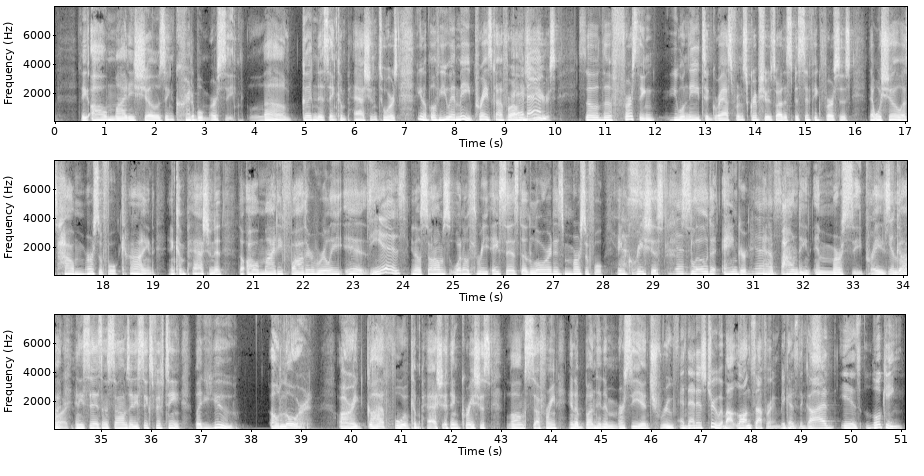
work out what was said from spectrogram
the Almighty shows incredible mercy, love, goodness and compassion towards, you know, both you and me. Praise God for all Amen. these years. So the first thing you will need to grasp from scriptures are the specific verses that will show us how merciful, kind, and compassionate the Almighty Father really is. He is. You know, Psalms 103 8 says, The Lord is merciful and gracious, Yes. slow to anger, and abounding in mercy. Praise God. Lord. And he says in Psalms 86 15, But you, O Lord, are a God full of compassion and gracious, long suffering, and abundant in mercy and truth. And that is true about long suffering because the God is looking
